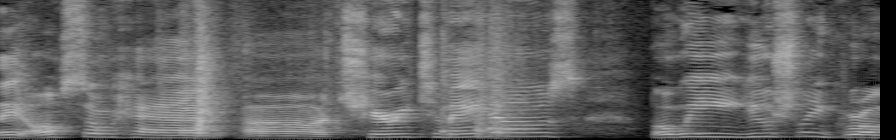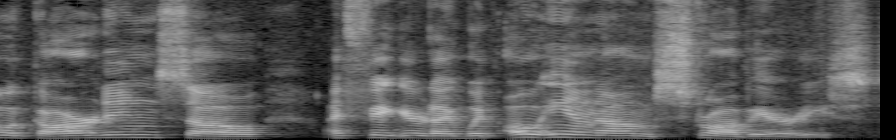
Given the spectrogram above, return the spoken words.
They also had uh, cherry tomatoes, but we usually grow a garden, so I figured I would. Oh, and um, strawberries.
